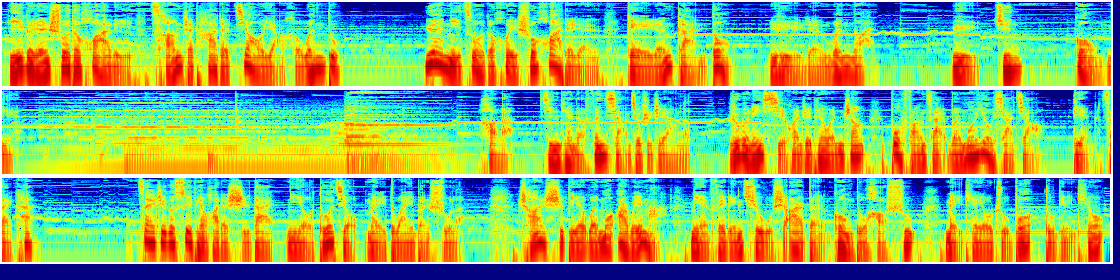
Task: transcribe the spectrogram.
一个人说的话里藏着他的教养和温度。愿你做个会说话的人，给人感动，与人温暖。与君共勉。好了，今天的分享就是这样了。如果您喜欢这篇文章，不妨在文末右下角点个再看。在这个碎片化的时代，你有多久没读完一本书了？长按识别文末二维码，免费领取五十二本共读好书，每天有主播读给你听哦。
